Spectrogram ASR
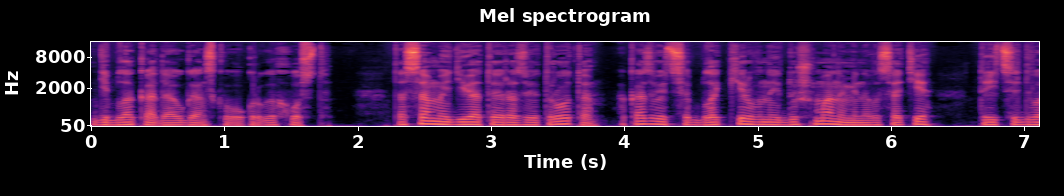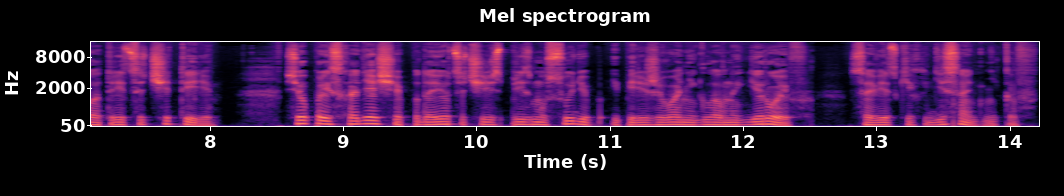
деблокада афганского округа Хост, Та самая девятая разведрота оказывается блокированной душманами на высоте 32-34. Все происходящее подается через призму судеб и переживаний главных героев, советских десантников.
